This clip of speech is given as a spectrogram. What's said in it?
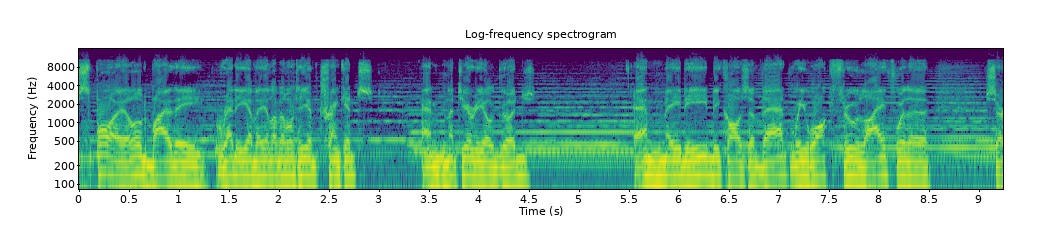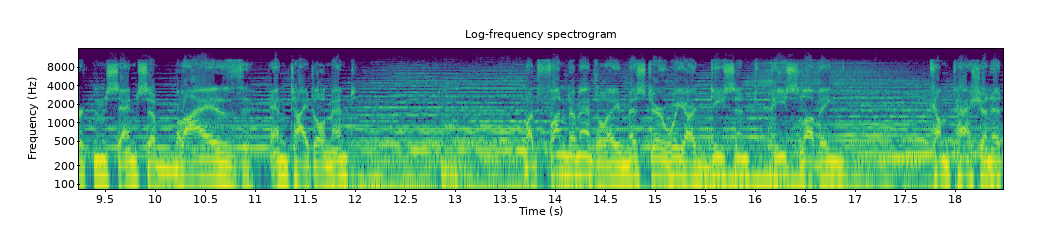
spoiled by the ready availability of trinkets and material goods. And maybe because of that, we walk through life with a certain sense of blithe entitlement. But fundamentally, mister, we are decent, peace loving, compassionate,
